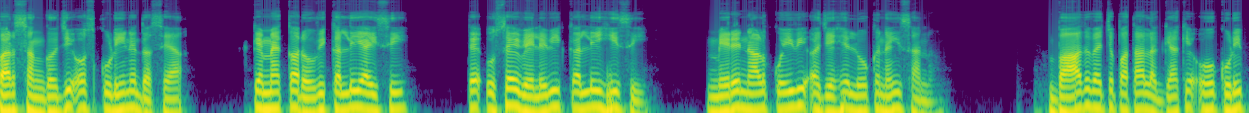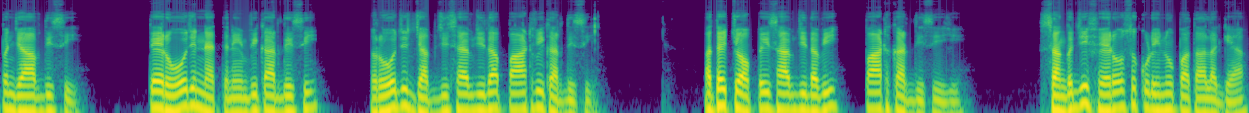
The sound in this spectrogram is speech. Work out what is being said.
ਪਰ ਸੰਗੋ ਜੀ ਉਸ ਕੁੜੀ ਨੇ ਦੱਸਿਆ ਕਿ ਮੈਂ ਘਰੋਂ ਵੀ ਇਕੱਲੀ ਆਈ ਸੀ ਤੇ ਉਸੇ ਵੇਲੇ ਵੀ ਇਕੱਲੀ ਹੀ ਸੀ। ਮੇਰੇ ਨਾਲ ਕੋਈ ਵੀ ਅਜਿਹੇ ਲੋਕ ਨਹੀਂ ਸਨ। ਬਾਅਦ ਵਿੱਚ ਪਤਾ ਲੱਗਿਆ ਕਿ ਉਹ ਕੁੜੀ ਪੰਜਾਬ ਦੀ ਸੀ ਤੇ ਰੋਜ਼ ਨਿਤਨੇਮ ਵੀ ਕਰਦੀ ਸੀ, ਰੋਜ਼ ਜਪਜੀ ਸਾਹਿਬ ਜੀ ਦਾ ਪਾਠ ਵੀ ਕਰਦੀ ਸੀ ਅਤੇ ਚੌਪਈ ਸਾਹਿਬ ਜੀ ਦਾ ਵੀ ਪਾਠ ਕਰਦੀ ਸੀ ਜੀ। ਸੰਗਤ ਜੀ, ਫਿਰ ਉਸ ਕੁੜੀ ਨੂੰ ਪਤਾ ਲੱਗਿਆ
